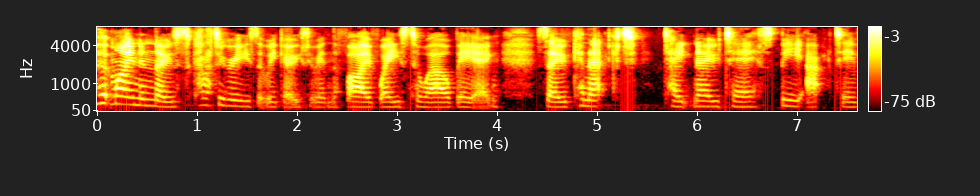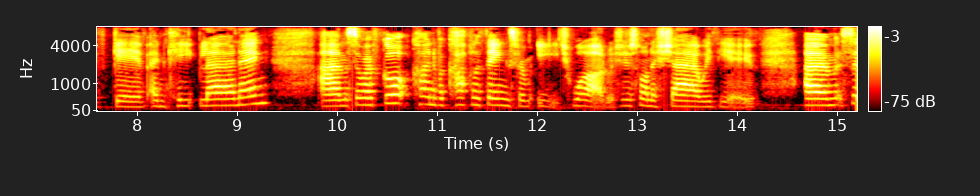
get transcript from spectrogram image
put mine in those categories that we go through in the five ways to well-being. So connect, take notice, be active, give, and keep learning. Um, so I've got kind of a couple of things from each one, which I just want to share with you. Um, so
